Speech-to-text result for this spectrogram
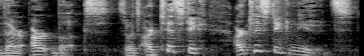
they're art books. So it's artistic artistic nudes.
